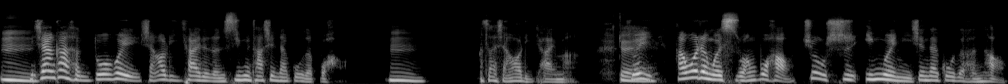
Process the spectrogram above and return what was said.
嗯，你想想看，很多会想要离开的人，是因为他现在过得不好，嗯，才想要离开嘛。对，所以他会认为死亡不好，就是因为你现在过得很好，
